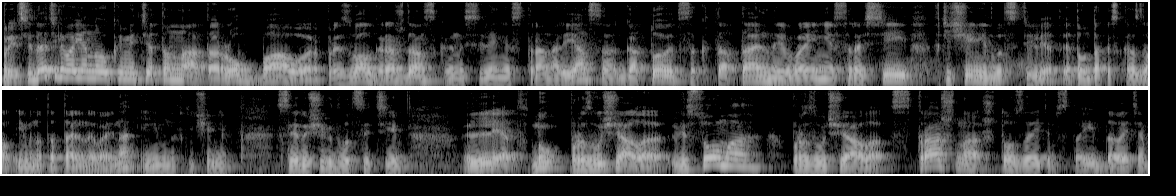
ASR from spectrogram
Председатель военного комитета НАТО Роб Бауэр призвал гражданское население стран Альянса готовиться к тотальной войне с Россией в течение 20 лет. Это он так и сказал. Именно тотальная война и именно в течение следующих 20 лет. Ну, прозвучало весомо, прозвучало страшно. Что за этим стоит, давайте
